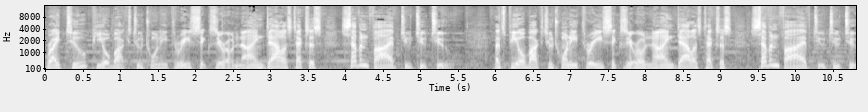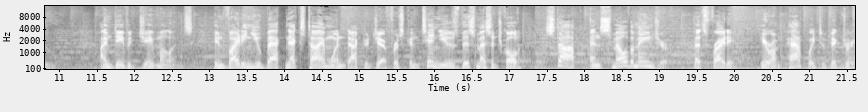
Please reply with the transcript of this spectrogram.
right to P.O. Box 223 609, Dallas, Texas 75222. That's P.O. Box 223 609, Dallas, Texas 75222. I'm David J. Mullins, inviting you back next time when Dr. Jeffress continues this message called Stop and Smell the Manger. That's Friday, here on Pathway to Victory.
